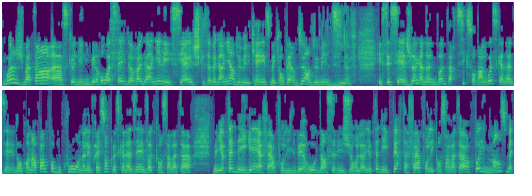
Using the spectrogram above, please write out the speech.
Moi, je m'attends à ce que les libéraux essayent de regagner les sièges qu'ils avaient gagnés en 2015, mais qui ont perdu en 2019. Et ces sièges-là, il y en a une bonne partie qui sont dans l'Ouest canadien. Donc, on n'en parle pas beaucoup. On a l'impression que l'Ouest canadien vote conservateur. Mais il y a peut-être des gains à faire pour les libéraux dans ces régions-là. Il y a peut-être des pertes à faire pour les conservateurs. Pas immenses, mais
